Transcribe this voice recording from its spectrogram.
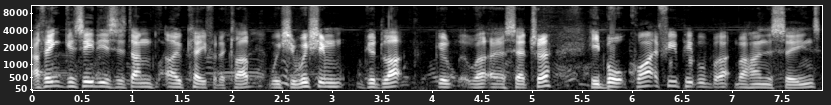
I think Gazidis has done okay for the club. We should wish him good luck, good well, etc. He bought quite a few people behind the scenes.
